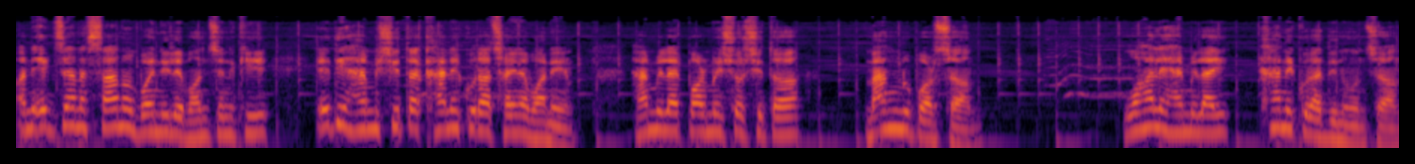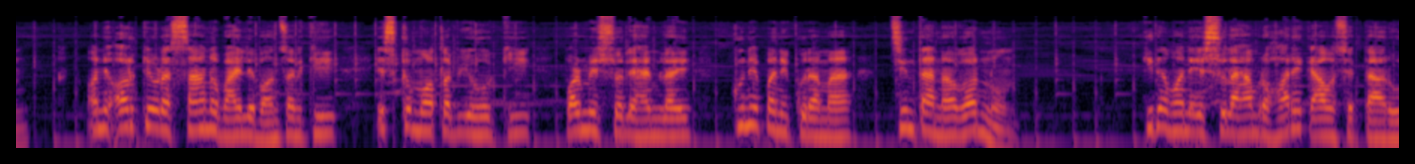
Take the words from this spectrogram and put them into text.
अनि एकजना सानो बहिनीले भन्छन् कि यदि हामीसित खानेकुरा छैन भने हामीलाई परमेश्वरसित माग्नुपर्छ। उहाँले हामीलाई खानेकुरा दिनुहुन्छ। अनि अर्को एउटा सानो भाइले भन्छन् कि यसको मतलब यो हो कि परमेश्वरले हामीलाई कुनै पनि कुरामा चिन्ता नगर्नु किनभने यसोलाई हाम्रो हरेक आवश्यकताहरू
